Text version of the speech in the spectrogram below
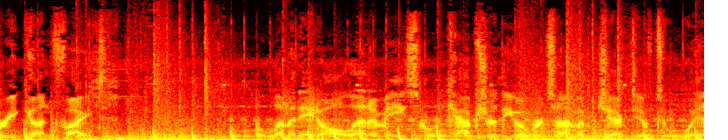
3 gunfight. Eliminate all enemies or capture the overtime objective to win.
